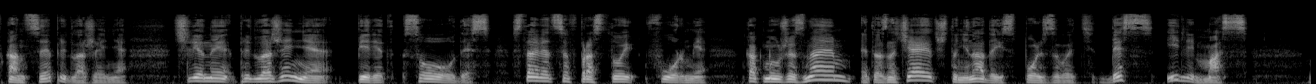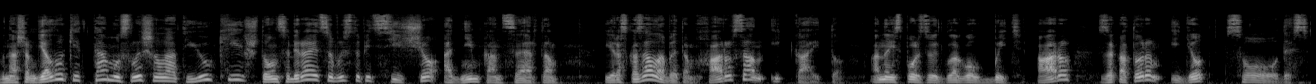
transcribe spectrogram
в конце предложения. Члены предложения перед «соодес» ставятся в простой форме. Как мы уже знаем, это означает, что не надо использовать «дес» или «мас». В нашем диалоге там услышала от Юки, что он собирается выступить с еще одним концертом. И рассказал об этом Харусан и Кайто. Она использует глагол «быть» «ару», за которым идет «соодес».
